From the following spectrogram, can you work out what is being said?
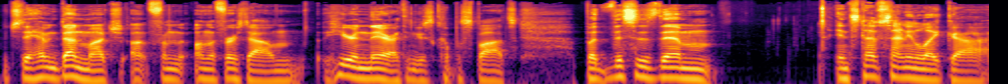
which they haven't done much uh, from the, on the first album. Here and there i think there's a couple spots but this is them instead of sounding like uh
